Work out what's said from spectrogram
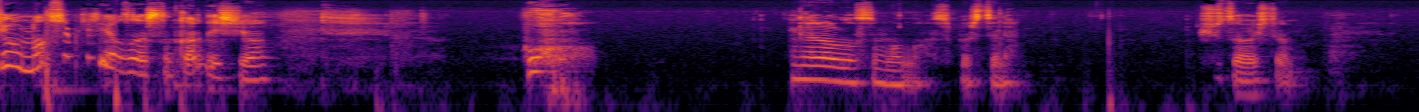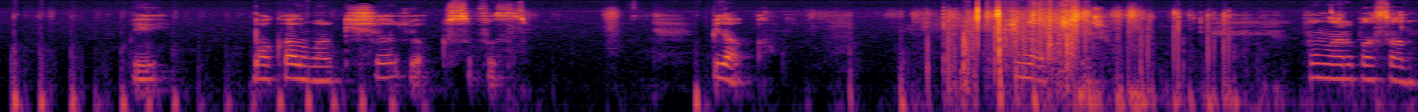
Ya nasıl bir yazarsın kardeş ya? Oh. Helal olsun valla Supercell'e. Şu savaşta bir bakalım arkadaşlar. Yok sıfır. Bir dakika. Şimdi arkadaşlar. Bunları basalım.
